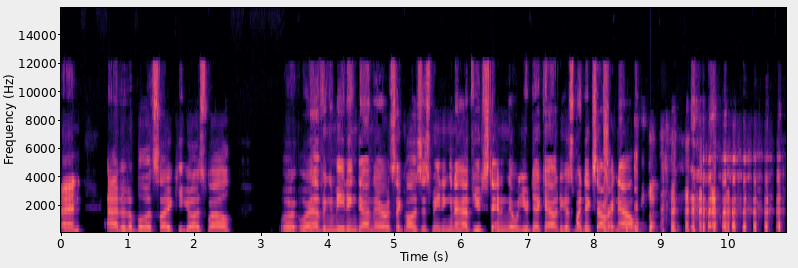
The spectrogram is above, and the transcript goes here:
and out of the blue, it's like he goes, "Well, we're we're having a meeting down there." It's like, "Oh, is this meeting gonna have you standing there with your dick out?" He goes, "My dick's out right now."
